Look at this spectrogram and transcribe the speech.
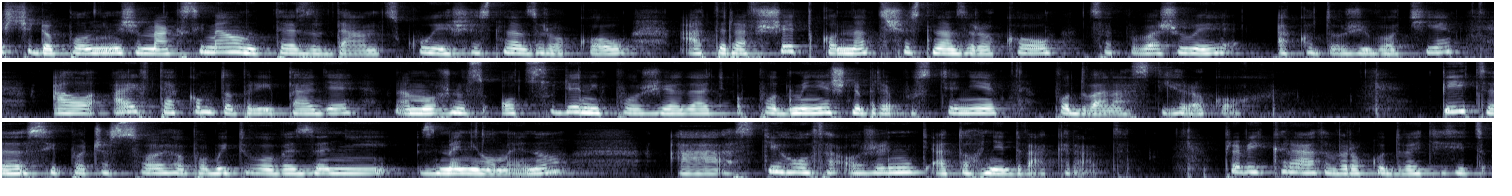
Ešte doplním, že maximálny trest v Dánsku je 16 rokov a teda všetko nad 16 rokov sa považuje ako doživotie ale aj v takomto prípade má možnosť odsudený požiadať o podmienečné prepustenie po 12 rokoch. Peter si počas svojho pobytu vo väzení zmenil meno a stihol sa oženiť a to hneď dvakrát. Prvýkrát v roku 2008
